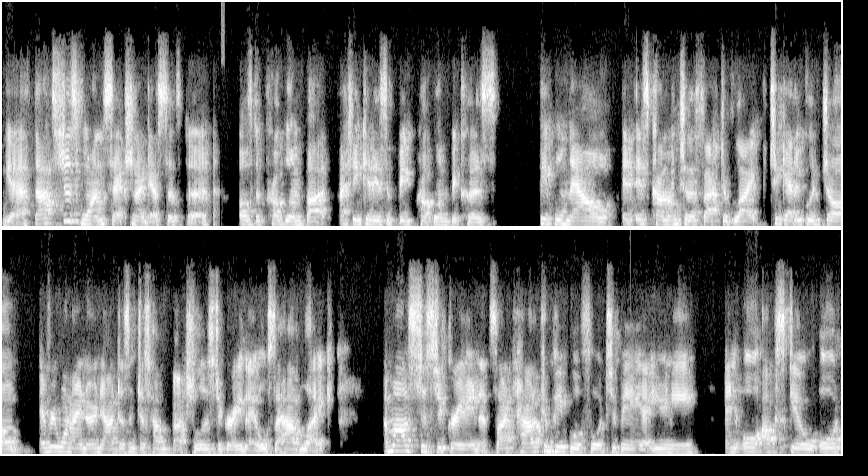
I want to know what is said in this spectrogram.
yeah that's just one section i guess of the of the problem. But i think it is a big problem because people now it, it's coming to the fact of like to get a good job everyone i know now doesn't just have a bachelor's degree. They also have like a master's degree and it's like how can people afford to be at uni and or upskill or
